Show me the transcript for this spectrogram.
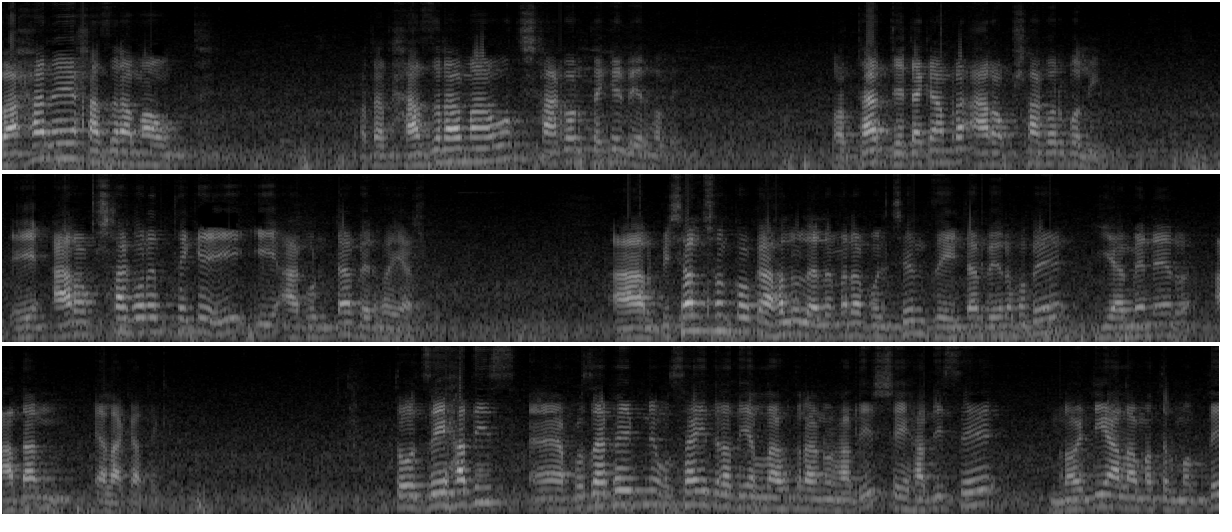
বাহারে হাজরা মাউত, অর্থাৎ হাজরা মাউত সাগর থেকে বের হবে। অর্থাৎ যেটাকে আমরা আরব সাগর বলি। এই আরব সাগরের থেকেই এই আগুনটা বের হয়ে আসবে। আর বিশাল সংখ্যক আহলুল আলমেরা বলছেন যে এটা বের হবে ইয়ামেনের আদান এলাকা থেকে। তো যে হাদিস হুজাইফা উসাইদ আল্লাহ তালানুর হাদিস, সেই হাদিসে নয়টি আলামতের মধ্যে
